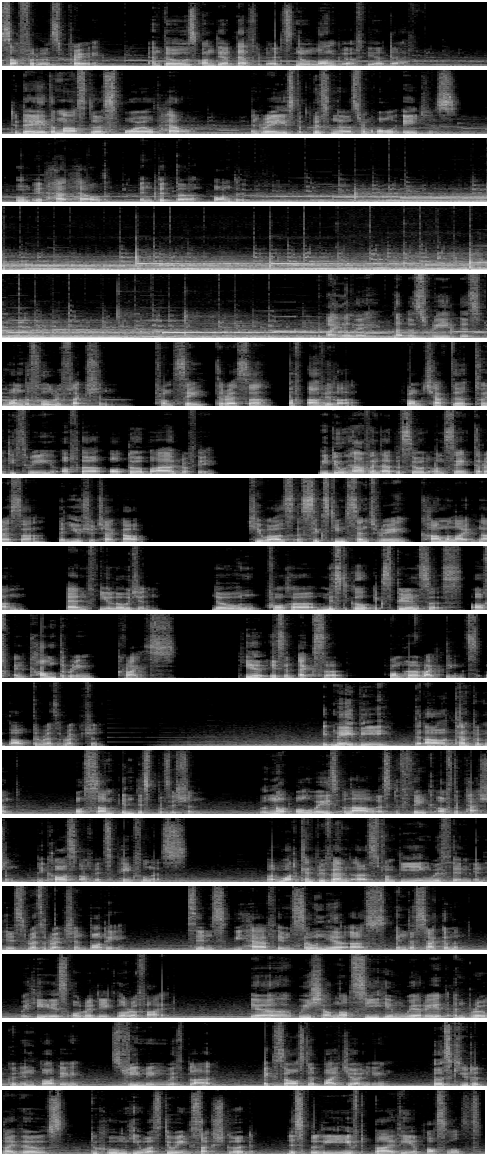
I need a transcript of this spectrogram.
sufferers pray, and those on their deathbeds no longer fear death. Today the Master spoiled hell and raised the prisoners from all ages, whom it had held in bitter bondage. Finally, let us read this wonderful reflection from Saint Teresa of Avila from chapter 23 of her autobiography. We do have an episode on Saint Teresa that you should check out. She was a 16th century Carmelite nun and theologian, known for her mystical experiences of encountering Christ. Here is an excerpt from her writings about the resurrection. It may be that our temperament, or some indisposition, will not always allow us to think of the Passion because of its painfulness. But what can prevent us from being with him in his resurrection body, since we have him so near us in the sacrament, where he is already glorified? Here we shall not see him wearied and broken in body, streaming with blood, exhausted by journeying, persecuted by those to whom he was doing such good, disbelieved by the apostles.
